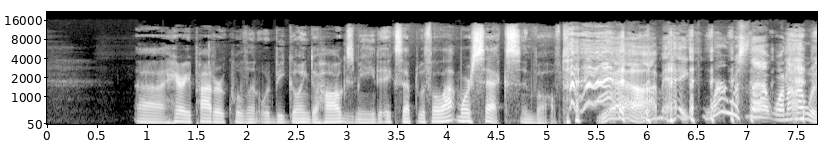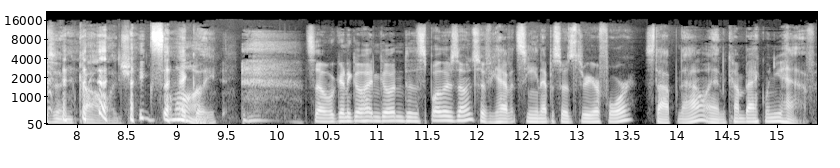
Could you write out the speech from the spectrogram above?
uh, Harry Potter equivalent would be going to Hogsmeade, except with a lot more sex involved. yeah. I mean, hey, where was that when I was in college? exactly. So we're going to go ahead and go into the spoiler zone. So if you haven't seen episodes three or four, stop now and come back when you have.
